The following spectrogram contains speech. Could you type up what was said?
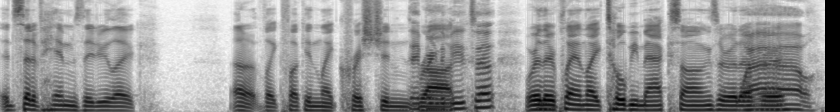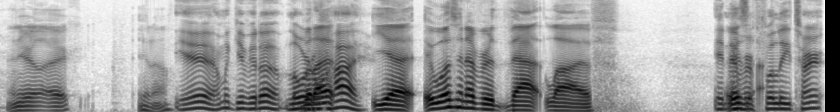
instead of hymns they do like I don't know, like fucking like Christian they rock bring the beats up. where they're playing like Toby Mac songs or whatever. Wow. And you're like you know. Yeah, I'm gonna give it up. Lower But on I- high. Yeah, it wasn't ever that live. It never fully turned.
